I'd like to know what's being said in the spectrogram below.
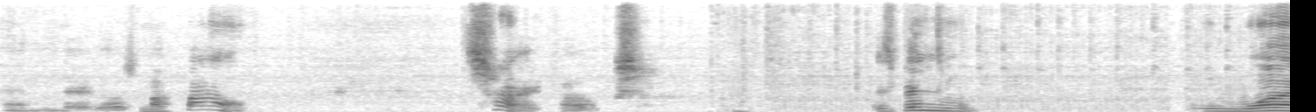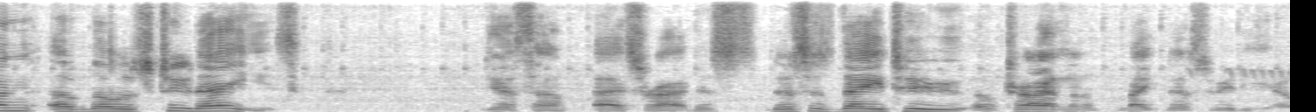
and there goes my phone. Sorry, folks. It's been one of those two days. Yes, um, that's right. This this is day two of trying to make this video.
